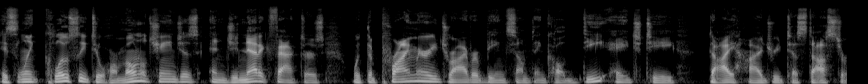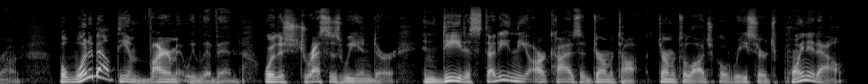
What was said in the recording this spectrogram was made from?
It's linked closely to hormonal changes and genetic factors, with the primary driver being something called DHT dihydrotestosterone. But what about the environment we live in or the stresses we endure? Indeed, a study in the archives of dermato- dermatological research pointed out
